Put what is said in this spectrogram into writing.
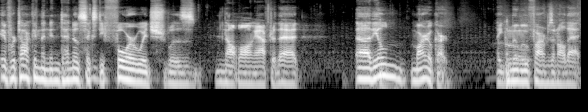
if we're talking the Nintendo 64, which was not long after that, uh, the old Mario Kart, like Moo Moo Farms and all that,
